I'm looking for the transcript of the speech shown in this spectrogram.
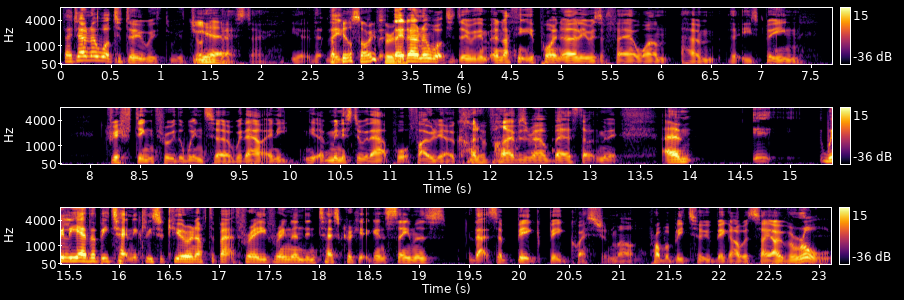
they don't know what to do with with Jonny Yeah. Bairstow. Yeah, they, I feel sorry for They him. don't know what to do with him, and I think your point earlier is a fair one. Um, that he's been drifting through the winter without any you know, minister without portfolio kind of vibes around Bairstow at the minute. Um, i- will he ever be technically secure enough to bat three for England in Test cricket against seamers? That's a big, big question mark. Probably too big, I would say overall.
